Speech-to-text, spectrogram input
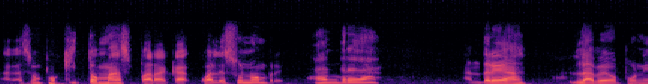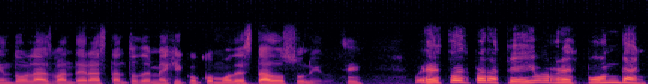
Hágase un poquito más para acá. ¿Cuál es su nombre? Andrea. Andrea, la veo poniendo las banderas tanto de México como de Estados Unidos. Sí, esto es para que ellos respondan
